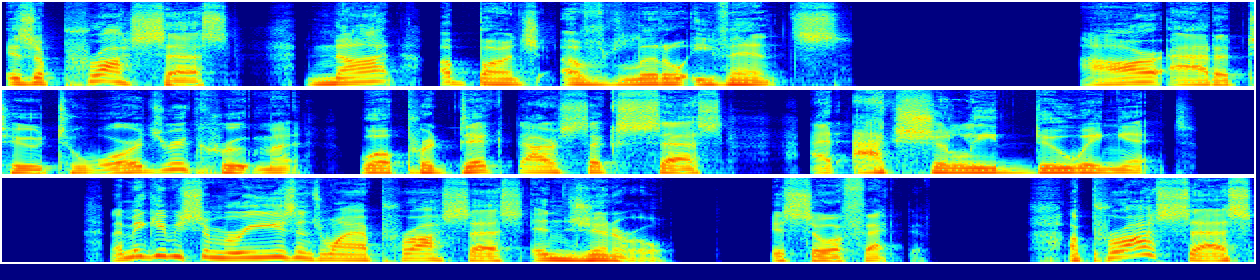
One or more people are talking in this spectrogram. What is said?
is a process, not a bunch of little events. Our attitude towards recruitment will predict our success at actually doing it. Let me give you some reasons why a process in general is so effective. A process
